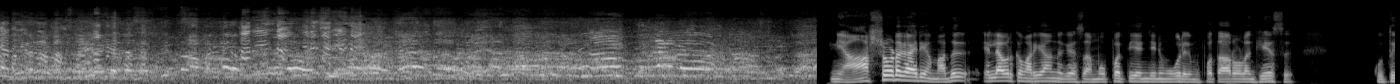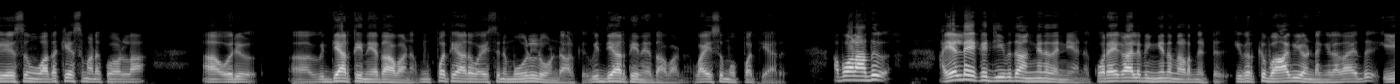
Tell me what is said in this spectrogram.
ഇനി ആർഷോയുടെ കാര്യം. അത് എല്ലാവർക്കും അറിയാവുന്ന കേസാണ് മുപ്പത്തിയഞ്ചിന് മുകളിൽ മുപ്പത്താറോളം കേസ് കുത്തുകേസും വധക്കേസും അടക്കമുള്ള ഒരു വിദ്യാർത്ഥി നേതാവാണ്. മുപ്പത്തിയാറ് വയസ്സിന് മുകളിലുണ്ട് ആൾക്ക്. വിദ്യാർത്ഥി നേതാവാണ്. വയസ്സ് മുപ്പത്തിയാറ്. അപ്പോൾ അത് അയാളുടെയൊക്കെ ജീവിതം അങ്ങനെ തന്നെയാണ്. കുറേ കാലം ഇങ്ങനെ നടന്നിട്ട് ഇവർക്ക് ഭാവി ഉണ്ടെങ്കിൽ അതായത് ഈ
